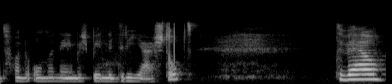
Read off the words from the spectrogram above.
van de ondernemers binnen drie jaar stopt. Terwijl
